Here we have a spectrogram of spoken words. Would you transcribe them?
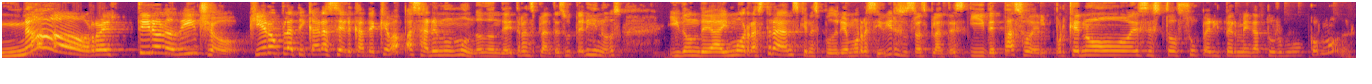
No, retiro lo dicho. Quiero platicar acerca de qué va a pasar en un mundo donde hay trasplantes uterinos y donde hay morras trans quienes podríamos recibir esos trasplantes y de paso el por qué no es esto súper hiper mega turbo común.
